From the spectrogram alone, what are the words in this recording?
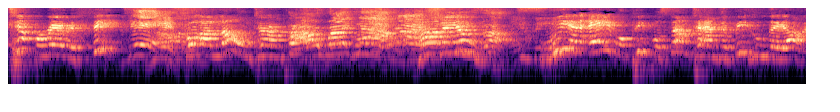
temporary fix Yes. for a long-term All problem. right now. Hallelujah. We enable people sometimes to be who they are,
